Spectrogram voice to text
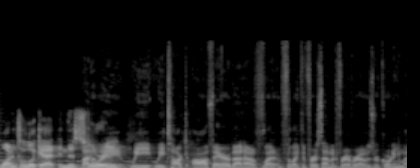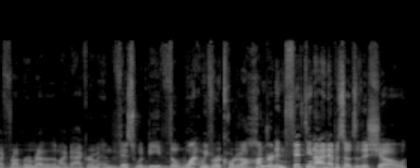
wanted to look at in this story, way, we we talked off air about how for like the first time in forever I was recording in my front room rather than my back room, and this would be the one we've recorded 159 episodes of this show.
